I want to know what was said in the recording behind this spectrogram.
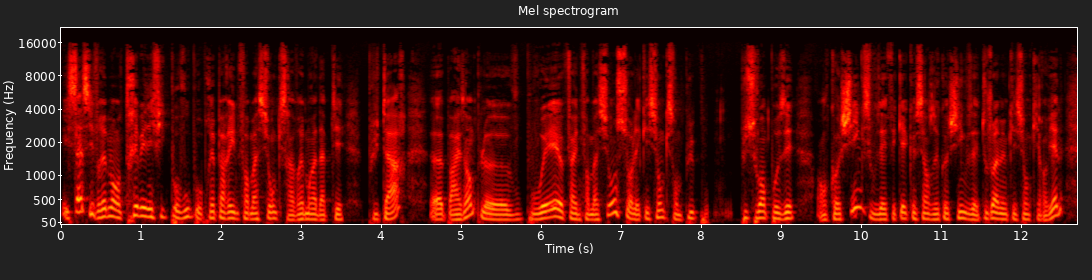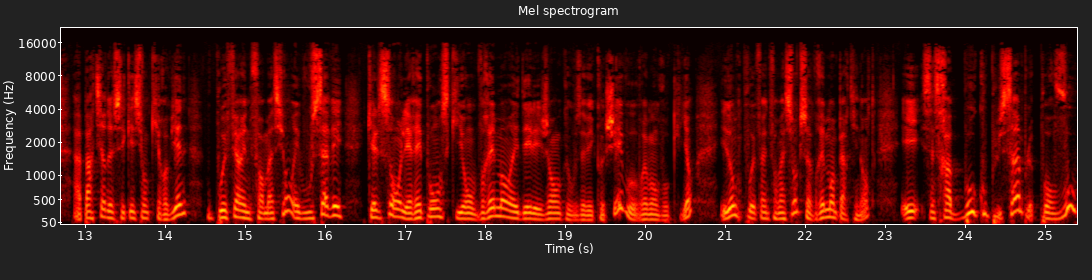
Et ça, c'est vraiment très bénéfique pour vous pour préparer une formation qui sera vraiment adaptée plus tard. Euh, par exemple, euh, vous pouvez faire une formation sur les questions qui sont plus plus souvent posées en coaching. Si vous avez fait quelques séances de coaching, vous avez toujours les mêmes questions qui reviennent. À partir de ces questions qui reviennent, vous pouvez faire une formation et vous savez quelles sont les réponses qui ont vraiment aidé les gens que vous avez coachés, vos, vraiment vos clients. Et donc, vous pouvez faire une formation qui soit vraiment pertinente et ça sera beaucoup plus simple pour vous,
